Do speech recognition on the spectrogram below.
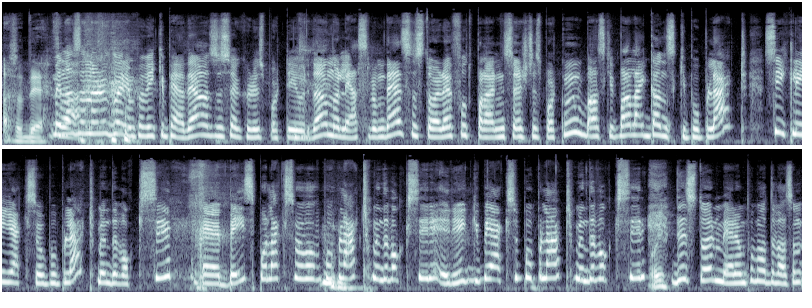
altså det Men altså, når du går inn på Wikipedia og så søker du sport i Jordan, og leser om det, så står det fotball er den største sporten, basketball er ganske populært, sykling er ikke så populært, men det vokser, eh, baseball er ikke så populært, men det vokser, rugby er ikke så populært, men det vokser. Oi. Det står mer om på en måte hva som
